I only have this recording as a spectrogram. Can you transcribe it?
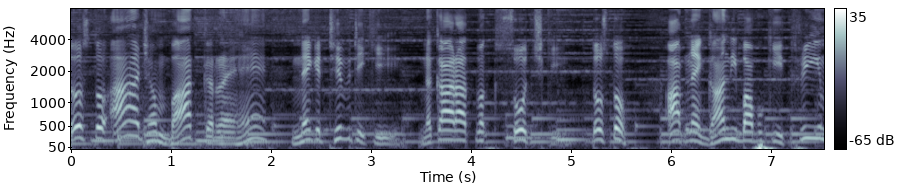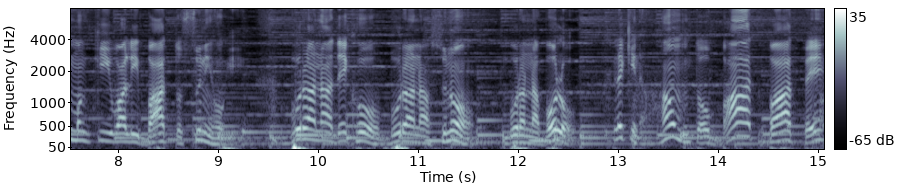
दोस्तों, आज हम बात कर रहे हैं नेगेटिविटी की, नकारात्मक सोच की। दोस्तों, आपने गांधी बाबू की थ्री मंकी वाली बात तो सुनी होगी। बुरा ना देखो, बुरा ना सुनो, बुरा ना बोलो। लेकिन हम तो बात बात पे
